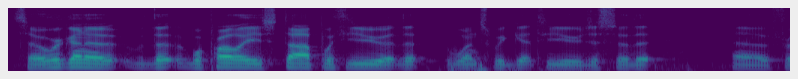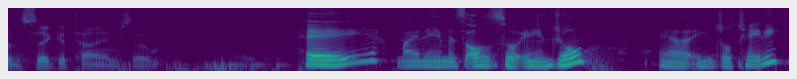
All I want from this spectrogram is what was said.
So we're going to, we'll probably stop with you the, once we get to you, just so that, uh, for the sake of time. So, Hey, my name is also Angel, uh, Angel Cheney.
